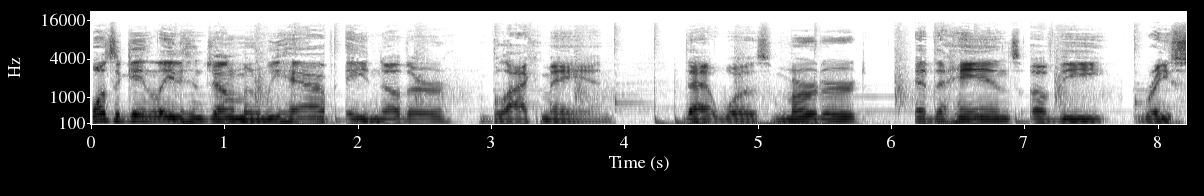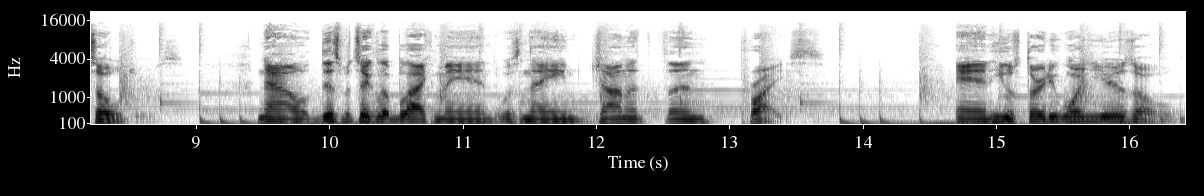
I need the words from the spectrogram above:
Once again, ladies and gentlemen, we have another black man that was murdered at the hands of the race soldiers. Now, this particular black man was named Jonathan Price, and he was 31 years old.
